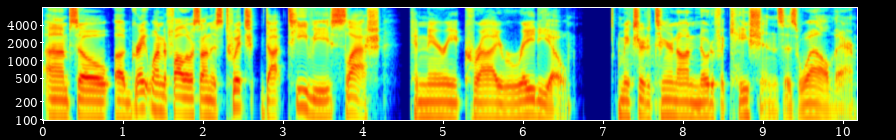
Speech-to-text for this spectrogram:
Um, so, a great one to follow us on is twitch.tv slash Canary Cry Radio. Make sure to turn on notifications as well there.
